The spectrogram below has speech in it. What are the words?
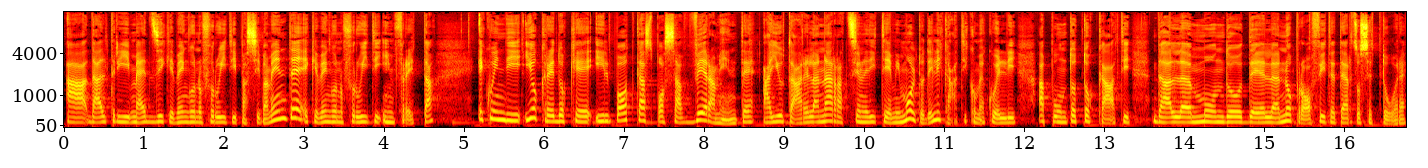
ad altri mezzi che vengono fruiti passivamente e che vengono fruiti in fretta. E quindi io credo che il podcast possa veramente aiutare la narrazione di temi molto delicati come quelli appunto toccati dal mondo del no profit e terzo settore.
